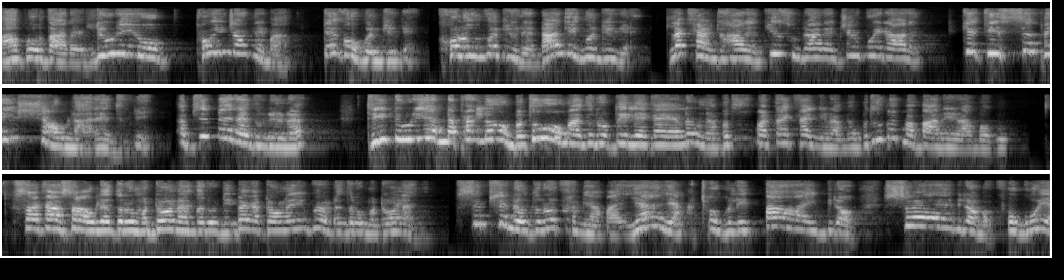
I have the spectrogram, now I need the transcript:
ဘာပို့တာလဲလူတွေကိုဘုန်းကြီးကျောင်းတွေမှာတက်ဖို့ဝင်ပြုတယ်ခေါလုံးဝင်ပြုတယ်နားကျင်ဝင်ပြုတယ်လက်ခံထားတယ်ပြုစုထားတယ်ကျူးပွေးထားတယ် ကဲဒီစစ်ဖိရှောင်လာတဲ့သူတွေအပြစ်မဲ့တဲ့သူတွေလည်းဒီလူတွေကနှစ်ဖက်လုံးဘသူ့ဟိုမှာသူတို့ပေးလေကြရလုံးနေဘသူ့မှာတိုက်ခိုက်နေတာမဟုတ်ဘသူ့ဘက်မှာပါနေတာမဟုတ်ဘူးစကားဆောက်လည်းသူတို့မတွန်းနိုင်သူတို့ဒီဘက်ကတော်လိုင်းဘက်လည်းသူတို့မတွန်းနိုင်စစ်ဖြစ်လို့သူတို့ခမရမှာရရအထုပ်ကလေးပိုက်ပြီးတော့ဆွဲပြီးတော့ခိုးကိုရ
